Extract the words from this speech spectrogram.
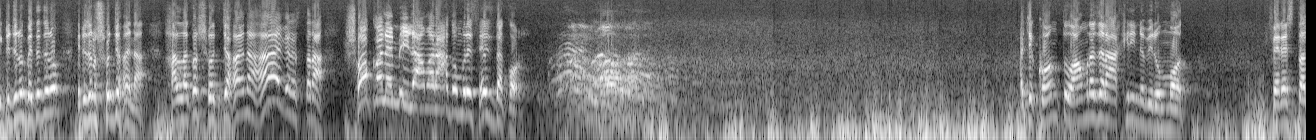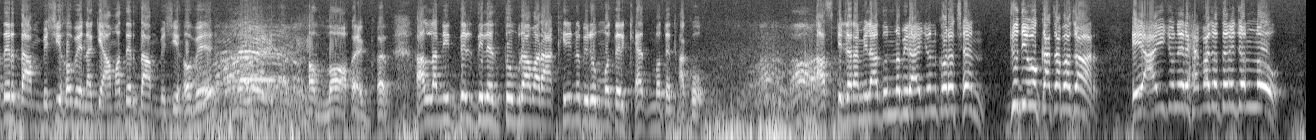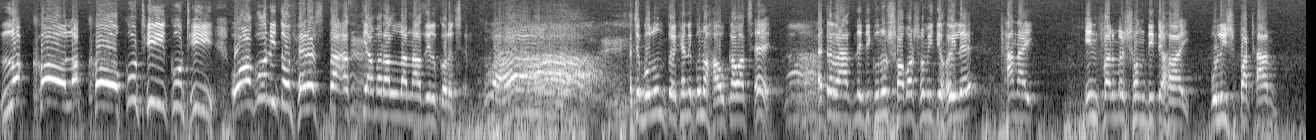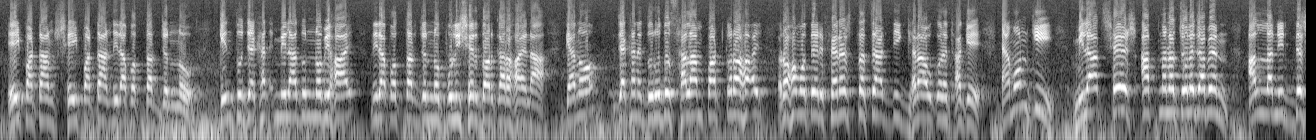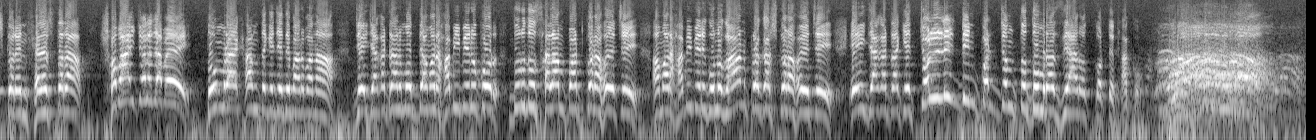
একটু যেন বেঁধে দিল এটা যেন সহ্য হয় না। হাল্লা কর, সহ্য হয় না। হ্যাঁ ফেরেস্তারা সকলে মিলে আমার আদমরে সেজদা কর। আচ্ছা কম তো, আমরা যারা আখিরি নবীর উম্মত ফেরেস্তাদের দাম বেশি হবে নাকি আমাদের দাম বেশি হবে? আল্লাহ একবার আল্লাহ নির্দেশ দিলেন, তোমরা আমার আখিরি নবীর উম্মতের খ্যাতমতে থাকো। আজকে যারা মিলাদুন নবীর আয়োজন করেছেন, যদিও কাঁচা বাজার, এই আয়োজনের হেফাজতের জন্য লক্ষ লক্ষ, কোটি কোটি অগণিত ফেরেস্তা আজকে আমার আল্লাহ নাজিল করেছেন। আচ্ছা বলুন তো, এখানে কোনো হাউকাও আছে? একটা রাজনীতি, কোনো সভা সমিতি হইলে থানায় ইনফরমেশন দিতে হয় পুলিশ পাঠান এই পাঠান সেই পাঠান নিরাপত্তার জন্য। কিন্তু যেখানে মিলাদুন নবী হয়, নিরাপত্তার জন্য পুলিশের দরকার হয় না। কেন? যেখানে দুরুদ সালাম পাঠ করা হয়, রহমতের ফেরেস্তা চারদিক ঘেরাও করে থাকে। এমন কি মিলাদ শেষ, আপনারা চলে যাবেন। আল্লাহ নির্দেশ করেন ফেরেস্তারা সবাই চলে যাবে। তোমরা এখান থেকে যেতে পারবে না। যে জায়গাটার মধ্যে আমার হাবিবের উপর দুরুদ সালাম পাঠ করা হয়েছে, আমার হাবিবের গুণগান প্রকাশ করা হয়েছে, এই জায়গাটাকে চল্লিশ দিন পর্যন্ত তোমরা জিয়ারত করতে থাকো।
